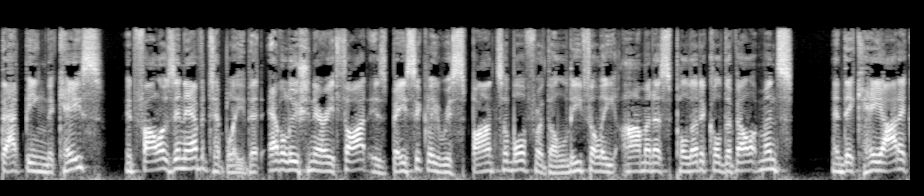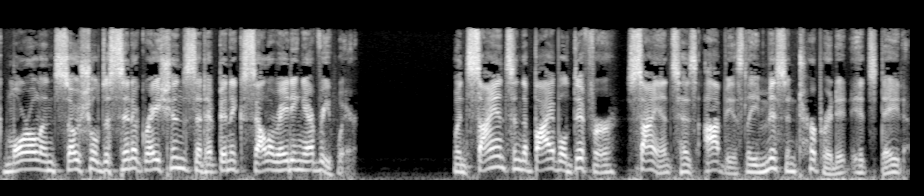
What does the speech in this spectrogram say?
That being the case, it follows inevitably that evolutionary thought is basically responsible for the lethally ominous political developments and the chaotic moral and social disintegrations that have been accelerating everywhere. When science and the Bible differ, science has obviously misinterpreted its data.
